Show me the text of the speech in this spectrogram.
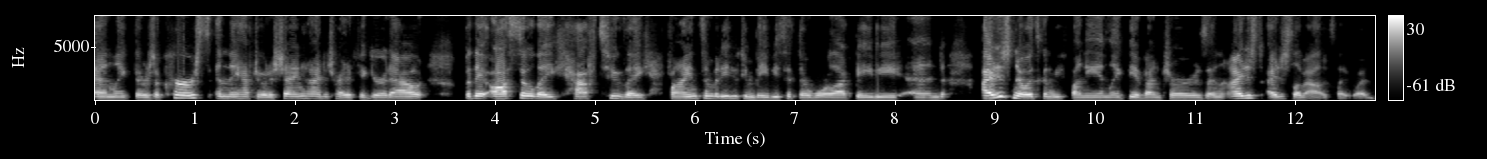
and like there's a curse, and they have to go to Shanghai to try to figure it out. But they also like have to like find somebody who can babysit their warlock baby, and I just know it's gonna be funny and like the adventures, and I just I just love Alec Lightwood.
